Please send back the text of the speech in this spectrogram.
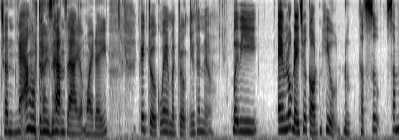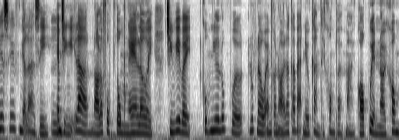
chân ngã một thời gian dài ở ngoài đấy cái trượt của em là trượt như thế nào bởi vì em lúc đấy chưa có hiểu được thật sự submissive nghĩa là gì Ừ. em chỉ nghĩ là nó là phục tùng nghe lời chính vì vậy cũng như lúc vừa lúc đầu em có nói là các bạn nếu cảm thấy không thoải mái có quyền nói không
